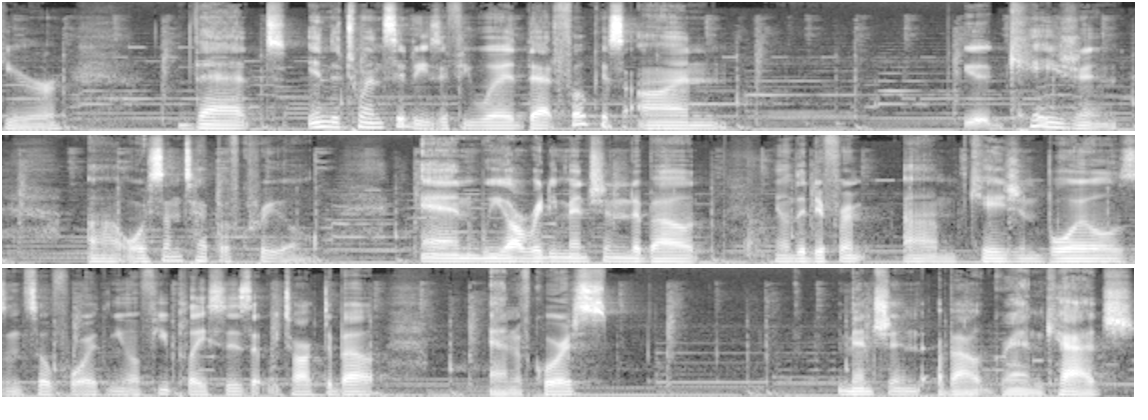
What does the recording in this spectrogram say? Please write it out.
here that in the Twin Cities, if you would, that focus on Cajun uh, or some type of Creole? And we already mentioned about you know the different um, Cajun boils and so forth. You know, a few places that we talked about, and of course mentioned about Grand Catch.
